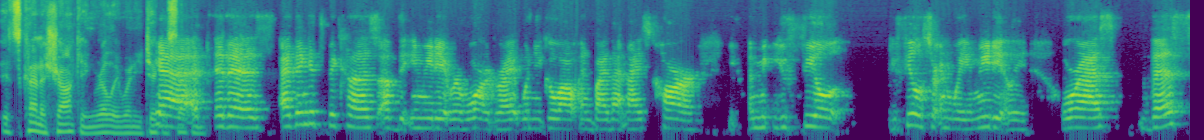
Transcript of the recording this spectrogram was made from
it's kind of shocking, really, when you take yeah, a second. it is. I think it's because of the immediate reward, right? When you go out and buy that nice car, you, you feel you feel a certain way immediately. Whereas this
